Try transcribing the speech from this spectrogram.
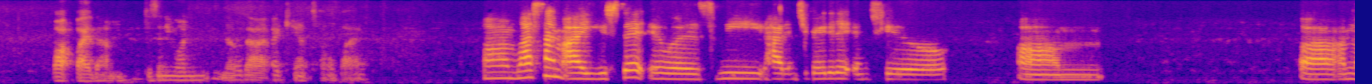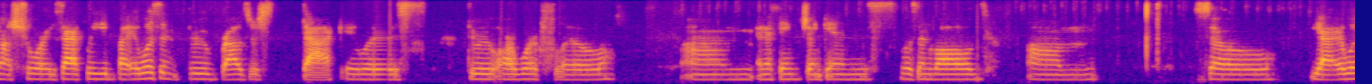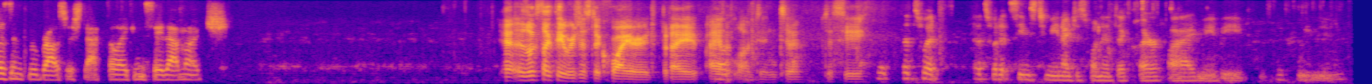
bought by them? Does anyone know that? I can't tell by. um last time I used it, it was we had integrated it into um uh I'm not sure exactly, but it wasn't through BrowserStack. It was through our workflow. Um, and I think Jenkins was involved. Um, so yeah, it wasn't through BrowserStack though, I can say that much. Yeah, it looks like they were just acquired, but I, I haven't logged in to, to see. That's what, that's what it seems to me. And I just wanted to clarify maybe if we knew.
